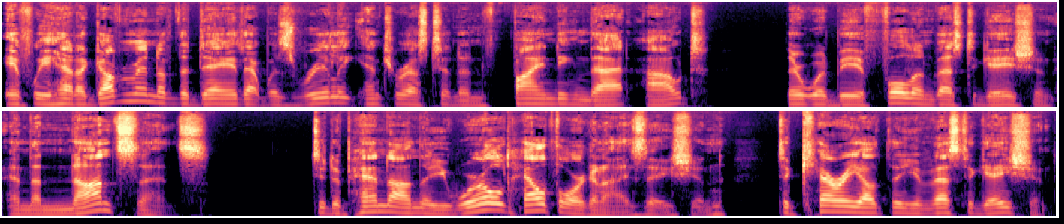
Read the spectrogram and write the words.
if we had a government of the day that was really interested in finding that out, there would be a full investigation. And the nonsense to depend on the World Health Organization to carry out the investigation.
